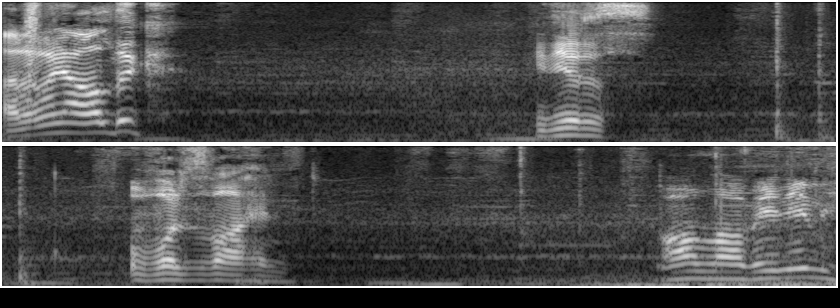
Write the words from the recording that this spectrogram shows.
Arabayı aldık. Gidiyoruz. Volkswagen. Vallahi benim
